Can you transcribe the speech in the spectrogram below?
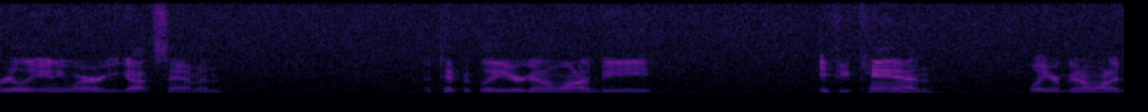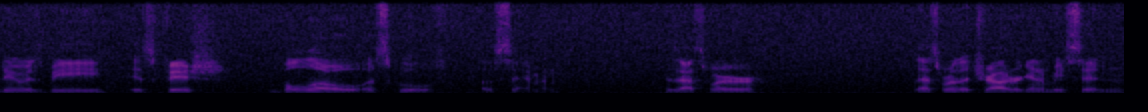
really anywhere you got salmon. And typically you're going to want to be if you can what you're going to want to do is be is fish below a school of, of salmon because that's where that's where the trout are going to be sitting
